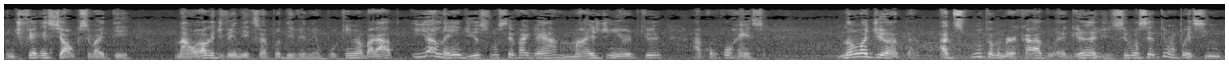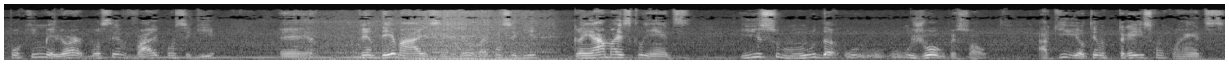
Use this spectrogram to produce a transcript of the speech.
um diferencial que você vai ter na hora de vender, que você vai poder vender um pouquinho mais barato, e além disso, você vai ganhar mais dinheiro do que a concorrência. Não adianta, a disputa no mercado é grande. Se você tem um precinho um pouquinho melhor, você vai conseguir é, vender mais, entendeu? Vai conseguir ganhar mais clientes. Isso muda o, o, o jogo, pessoal. Aqui eu tenho três concorrentes.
